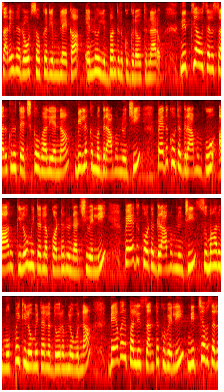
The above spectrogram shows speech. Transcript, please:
సరైన రోడ్ సౌకర్యం లేక ఎన్నో ఇబ్బందులకు గురవుతున్నారు. నిత్యావసర సరుకులు తెచ్చుకోవాలి అన్న బిల్లకమ్మ గ్రామం నుంచి పెదకోట గ్రామంకు ఆరు కిలోమీటర్ల కొండను నడిచి వెళ్ళి పేదకోట గ్రామం నుంచి సుమారు ముప్పై కిలోమీటర్ల దూరంలో ఉన్న దేవరపల్లి సంతకు వెళ్ళి నిత్యావసర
